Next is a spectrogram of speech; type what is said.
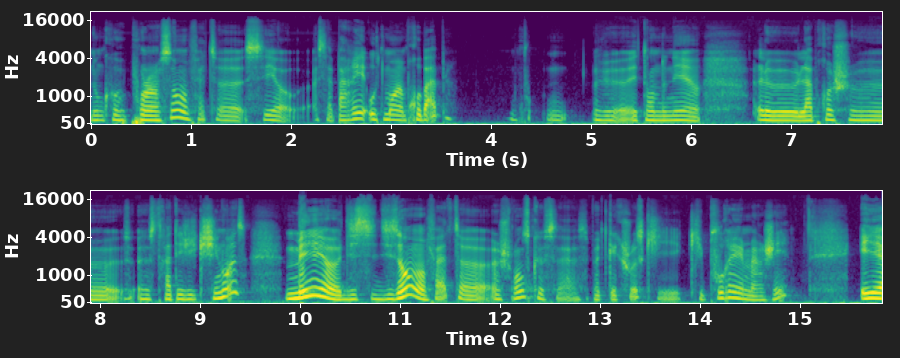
Donc euh, pour l'instant, en fait, euh, c'est, euh, ça paraît hautement improbable, étant donné l'approche stratégique chinoise. Mais d'ici dix ans, en fait, je pense que ça, peut être quelque chose qui, pourrait émerger. Et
